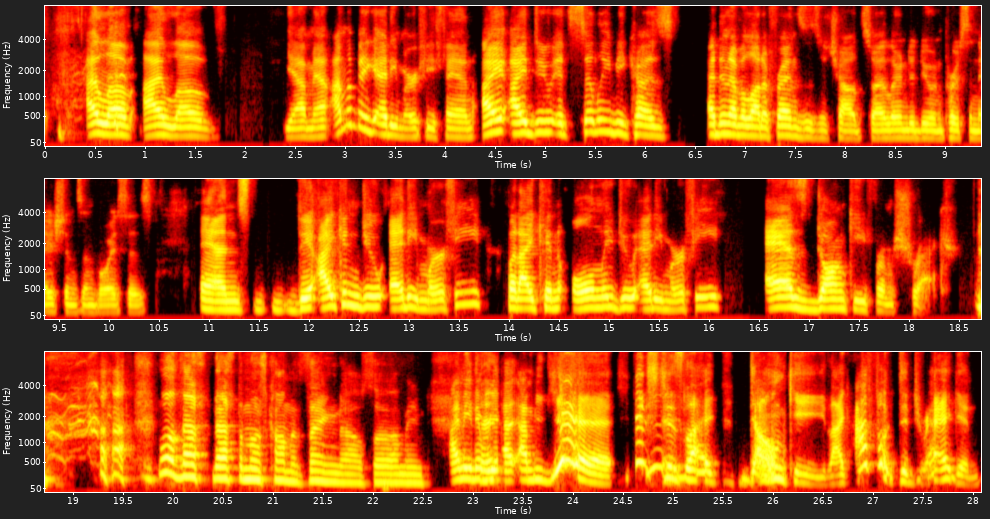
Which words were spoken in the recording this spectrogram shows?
I love, I love, yeah, man. I'm a big Eddie Murphy fan. I I do. It's silly because I didn't have a lot of friends as a child, so I learned to do impersonations and voices. And the I can do Eddie Murphy, but I can only do Eddie Murphy as Donkey from Shrek. well, that's that's the most common thing now. So I mean, I mean, They- rea- I mean, yeah, it's just like donkey. Like I fucked a dragon.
